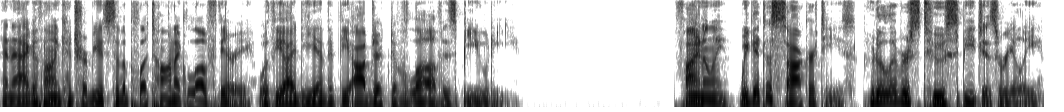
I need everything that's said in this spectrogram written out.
and Agathon contributes to the Platonic love theory with the idea that the object of love is beauty. Finally, we get to Socrates, who delivers two speeches really.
